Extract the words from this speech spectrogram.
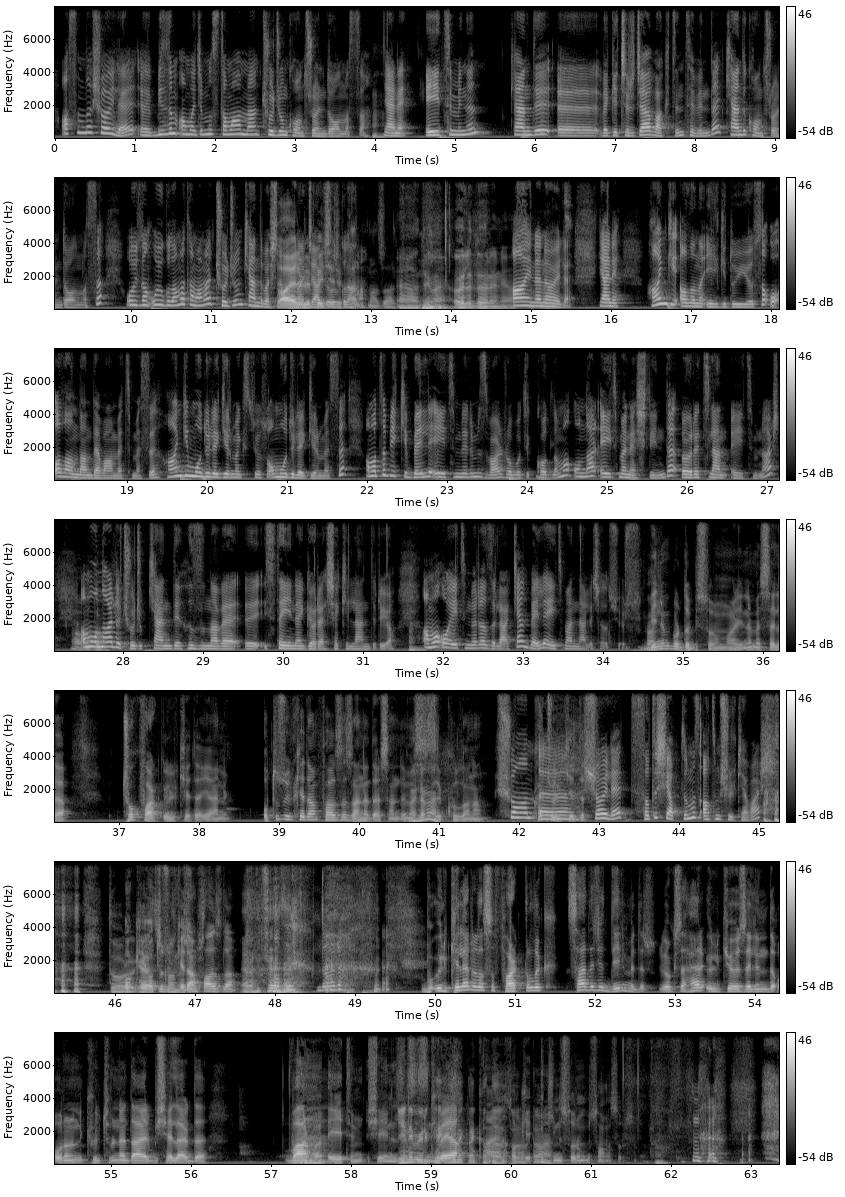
Aslında şöyle e, bizim amacımız tamamen çocuğun kontrolünde olması. Yani eğitiminin kendi e, ve geçireceği vaktin TV'nde kendi kontrolünde olması. O yüzden uygulama tamamen çocuğun kendi başına Ayrı bir kullanacağı bir beceri uygulama. katmaz zaten. Aa, değil mi? Öyle de öğreniyor aslında. Aynen Evet. öyle. Yani hangi alana ilgi duyuyorsa o alandan devam etmesi, hangi modüle girmek istiyorsa o modüle girmesi. Ama tabii ki belli eğitimlerimiz var, robotik kodlama. Onlar eğitmen eşliğinde öğretilen eğitimler. Aa, Ama onlar da çocuk kendi hızına ve e, isteğine göre şekillendiriyor. Ama o eğitimleri hazırlarken belli eğitmenlerle çalışıyoruz. Süper. Benim burada bir sorun var yine. Mesela çok farklı ülkede yani 30 ülkeden fazla zannedersen değil mi Öyle mi? sizi kullanan? Şu an Kaç e, ülkedir? şöyle satış yaptığımız 60 ülke var. Doğru. Okey gerçi 30 ülkeden fazla. Evet. Doğru. Bu ülkeler arası farklılık sadece dil midir? Yoksa her ülke özelinde oranın kültürüne dair bir şeyler de var mı Hmm. eğitim şeyinizde Yeni bir ülke Veya... eklemek ne kadar Aynen, zor, okey. değil mi? İkinci sorum bu sonra sorusu.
